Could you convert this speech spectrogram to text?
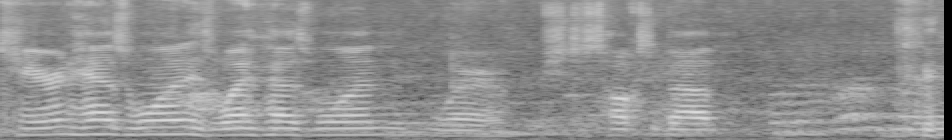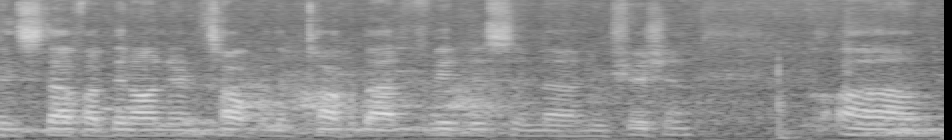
Karen has one. His wife has one where she just talks about women's stuff. I've been on there to talk with them, talk about fitness and uh, nutrition. Um,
